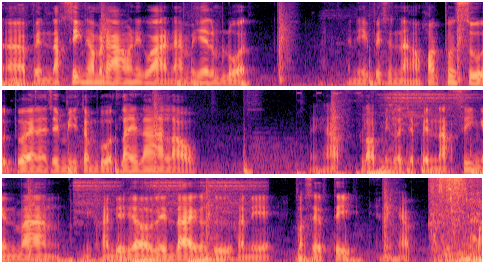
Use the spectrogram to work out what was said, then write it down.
เอ่อเป็นนักซิ่งธรรมดาบ้างดีกว่านะ ไม่ใช่ตำรวจ อันนี้เป็นสนามฮอต p พ r ร์สูด้วยน่าจะมีตำรวจไล่ล่าเรานะครับรอบนี้เราจะเป็นนักซิ่งกันบ้าง มีคันเดียวที่เราเล่นได้ก็คือคันนี้มาเซตินะครับไป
